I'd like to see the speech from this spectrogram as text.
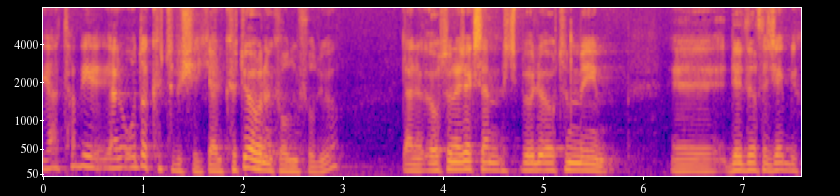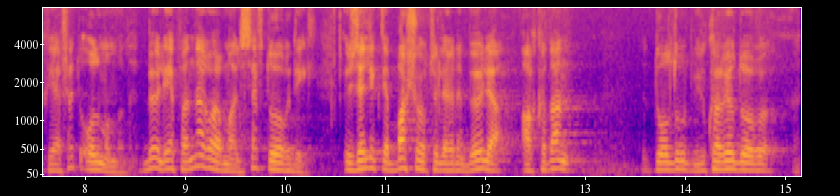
Ya tabii yani o da kötü bir şey. Yani kötü örnek olmuş oluyor. Yani örtüneceksem hiç böyle örtünmeyeyim e, dedirtecek bir kıyafet olmamalı. Böyle yapanlar var maalesef doğru değil. Özellikle başörtülerini böyle arkadan doldurup yukarıya doğru e,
